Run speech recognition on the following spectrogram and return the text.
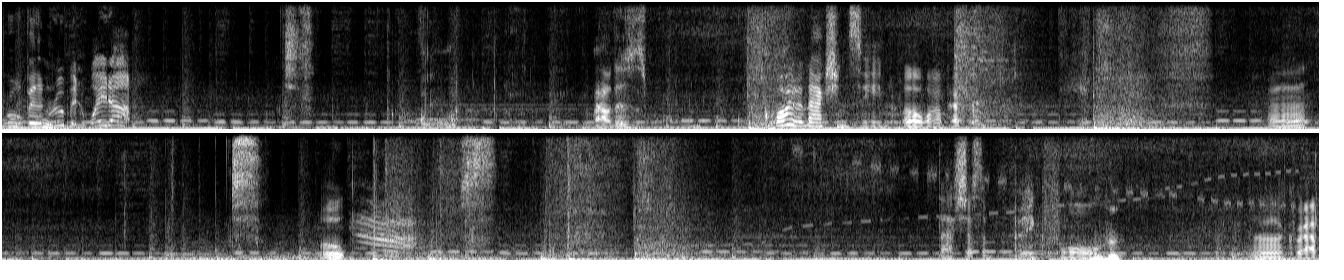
Reuben. Reuben, wait up! Wow, this is quite an action scene. Oh, wow, Petra. Uh. Oh. That's just a big fall. Ah, crap.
